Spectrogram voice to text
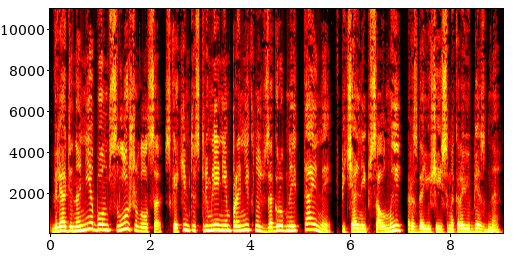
Глядя на небо, он вслушивался с каким-то стремлением проникнуть в загробные тайны, в печальные псалмы, раздающиеся на краю бездны.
